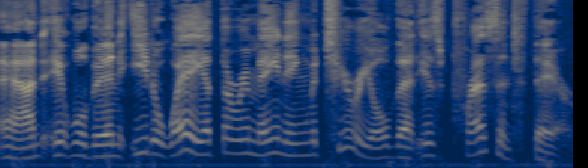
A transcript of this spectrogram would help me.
And it will then eat away at the remaining material that is present there.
